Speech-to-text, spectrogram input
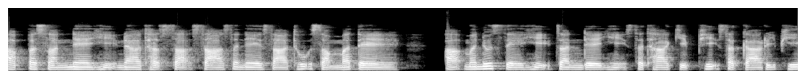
อัปปสันเนหินาทัสสะสาสเนสาธุสัมมเต อมนุเสหิจันเดหิสทากิพพิสการิพิ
